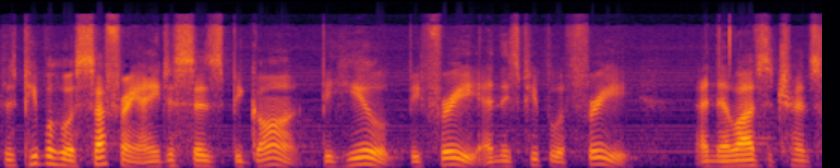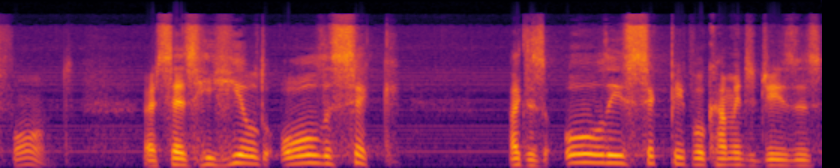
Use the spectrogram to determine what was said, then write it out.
There's people who are suffering, and he just says, Be gone, be healed, be free. And these people are free, and their lives are transformed. Or it says he healed all the sick. Like there's all these sick people coming to Jesus,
